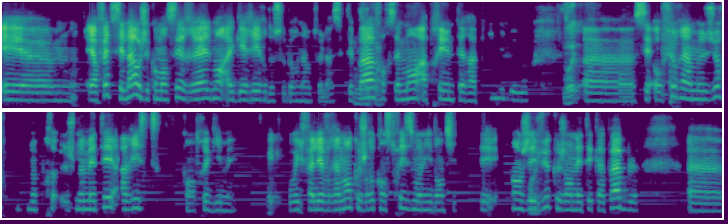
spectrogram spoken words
Et, et, en fait, c'est là où j'ai commencé réellement à guérir de ce burn-out-là. C'était pas forcément après une thérapie. Ou, c'est au fur et à mesure que je me, mettais à risque, entre guillemets. Où il fallait vraiment que je reconstruise mon identité. Quand j'ai vu que j'en étais capable, euh,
